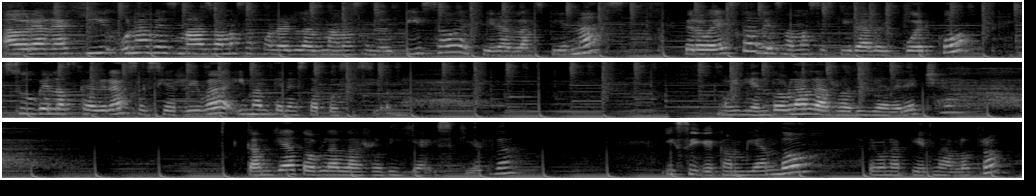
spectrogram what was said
Ahora de aquí, una vez más, vamos a poner las manos en el piso, estirar las piernas, pero esta vez vamos a estirar el cuerpo, sube las caderas hacia arriba y mantén esta posición. Muy bien, dobla la rodilla derecha, cambia, dobla la rodilla izquierda y sigue cambiando de una pierna al otro.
